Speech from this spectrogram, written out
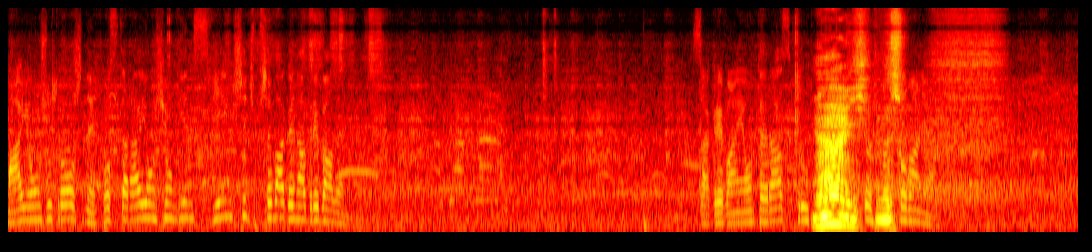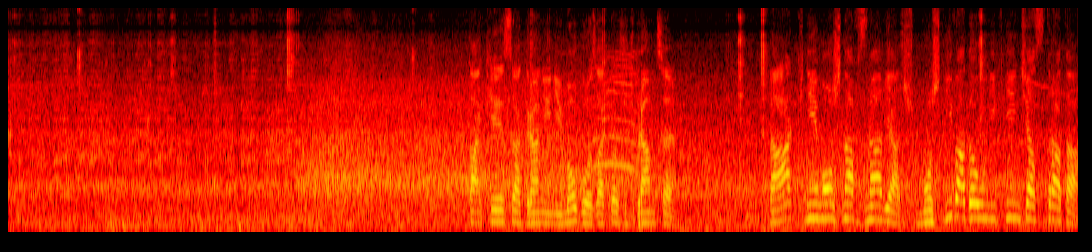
Mają rzut rożny, postarają się więc zwiększyć przewagę nad rywalem. Zagrywają teraz krótko Aj, do. Takie zagranie nie mogło zagrozić bramce. Tak nie można wznawiać. Możliwa do uniknięcia strata.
